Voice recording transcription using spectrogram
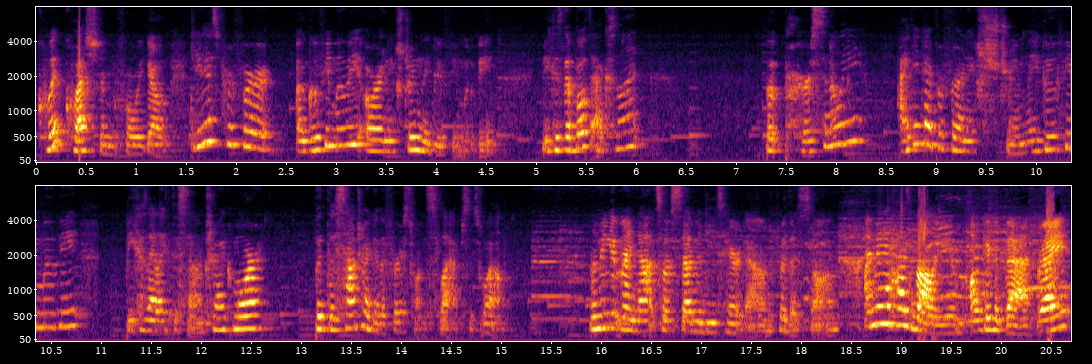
Quick question before we go. Do you guys prefer a goofy movie or an extremely goofy movie? Because they're both excellent. But personally, I think I prefer an extremely goofy movie because I like the soundtrack more. But the soundtrack of the first one slaps as well. Let me get my not so 70s hair down for this song. I mean, it has volume. I'll give it that, right?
